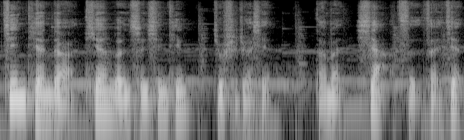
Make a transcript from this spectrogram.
今天的天文随心听就是这些，咱们下次再见。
